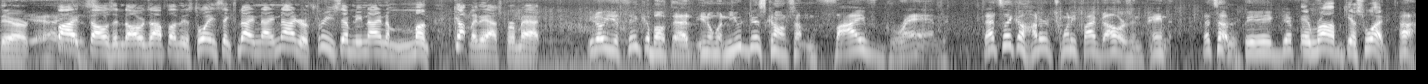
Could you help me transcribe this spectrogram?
there. Yeah, he Five is. thousand dollars off on this, twenty six nine nine nine or three seventy nine a month. Got my ass for Matt. You know, you think about that, you know, when you discount something five grand, that's like $125 in payment. That's a big difference. And Rob, guess what? Huh.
